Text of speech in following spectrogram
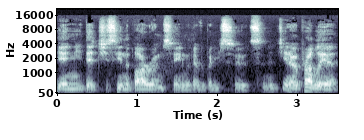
and you, that you see in the barroom scene with everybody's suits, and it, you know probably a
